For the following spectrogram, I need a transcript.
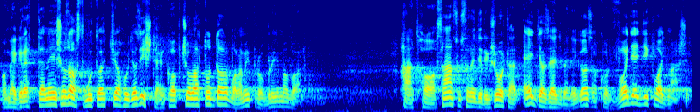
a megrettenés az azt mutatja, hogy az Isten kapcsolatoddal valami probléma van. Hát ha a 121. Zsoltár egy az egyben igaz, akkor vagy egyik, vagy másik.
